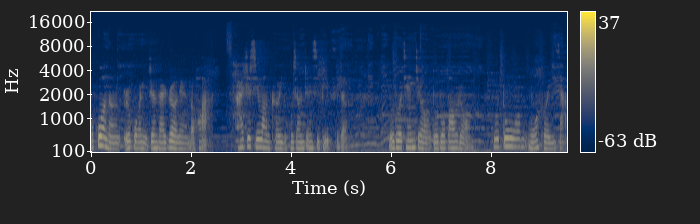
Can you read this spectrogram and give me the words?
不过呢，如果你正在热恋的话，还是希望可以互相珍惜彼此的，多多迁就，多多包容，多多磨合一下。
